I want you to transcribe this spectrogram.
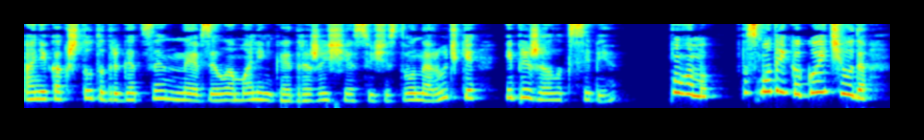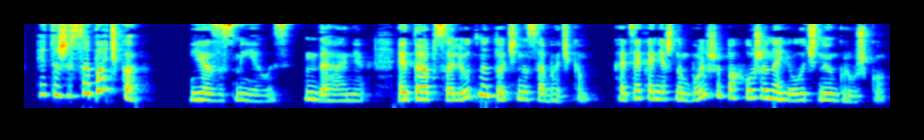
Аня как что-то драгоценное взяла маленькое дрожащее существо на ручки и прижала к себе. «Мама, посмотри, какое чудо! Это же собачка!» Я засмеялась. «Да, Аня, это абсолютно точно собачка. Хотя, конечно, больше похоже на елочную игрушку».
